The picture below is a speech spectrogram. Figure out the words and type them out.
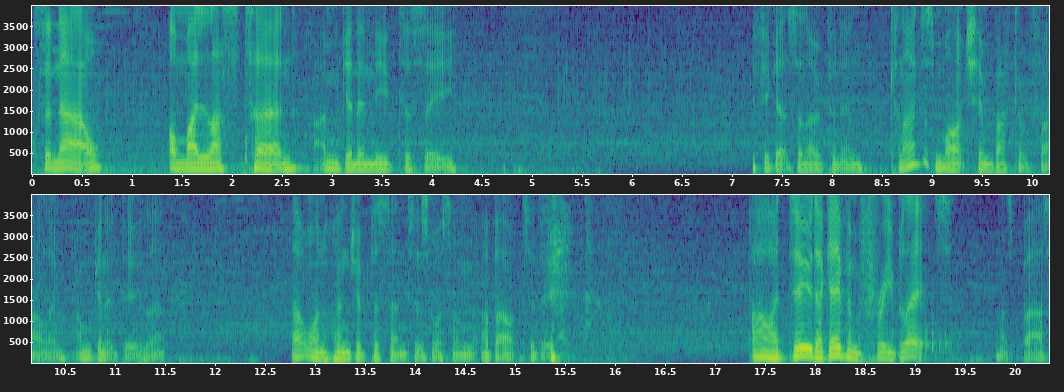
So now, on my last turn, I'm going to need to see if he gets an opening. Can I just march him back and foul him? I'm going to do that. That 100% is what I'm about to do. oh, dude, I gave him a free blitz. That's bad.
